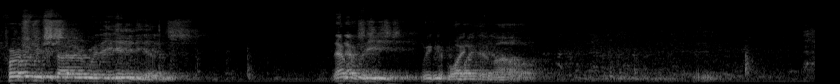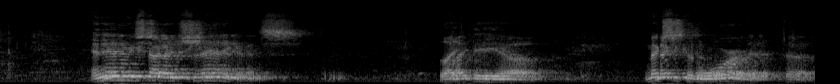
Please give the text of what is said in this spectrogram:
First, we started with the Indians. That was easy. We could wipe them out. And then we started shenanigans, like the uh, Mexican War that uh,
